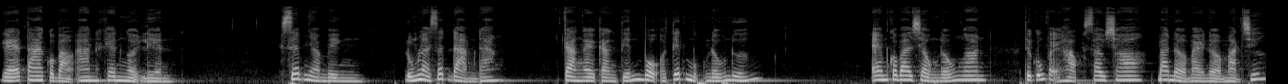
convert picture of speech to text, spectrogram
ghé tai của Bảo An khen ngợi liền. Sếp nhà mình Đúng là rất đảm đang, Càng ngày càng tiến bộ ở tiết mục nấu nướng. Em có ba chồng nấu ngon, Thì cũng phải học sao cho Ba nở mày nở mặt chứ.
